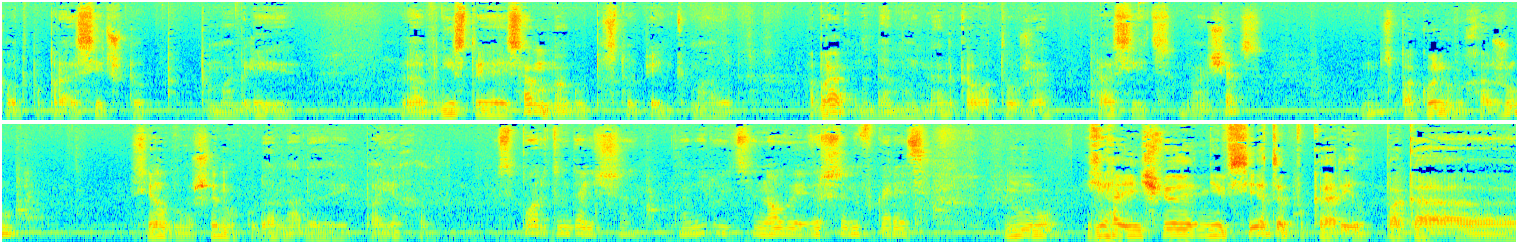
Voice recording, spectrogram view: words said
кого-то попросить, чтобы помогли. А вниз-то я и сам могу по ступенькам, а вот обратно домой надо кого-то уже просить. Ну, а сейчас ну, спокойно выхожу, сел в машину, куда надо и поехал. Спортом дальше планируете новые вершины покорять? Ну, я еще не все это покорил, пока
